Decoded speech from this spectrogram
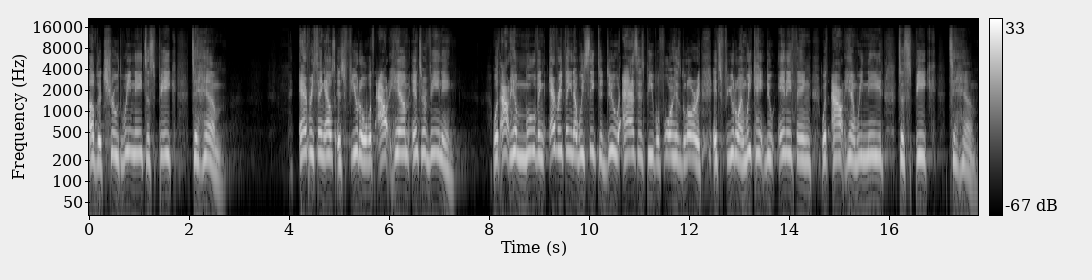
of the truth. We need to speak to him. Everything else is futile without him intervening, without him moving everything that we seek to do as his people for his glory. It's futile, and we can't do anything without him. We need to speak to him.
